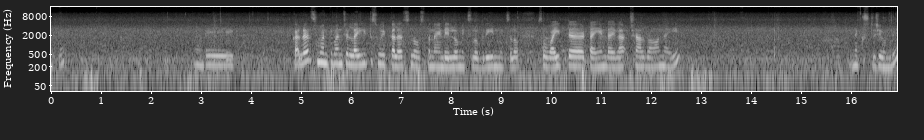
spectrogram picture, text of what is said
ఓకే అంటే కలర్స్ మనకి మంచి లైట్ స్వీట్ కలర్స్లో వస్తున్నాయండి. ఎల్లో మిక్స్లో గ్రీన్ మిక్స్లో సో వైట్ టై అండ్ ఇలా చాలా బాగున్నాయి. నెక్స్ట్ చూడండి.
